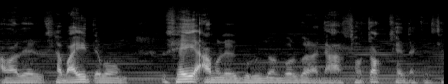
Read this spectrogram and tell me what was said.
আমাদের সেবায়িত এবং সেই আমলের গুরুজনবর্গরা যা সচক্ষে দেখেছে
